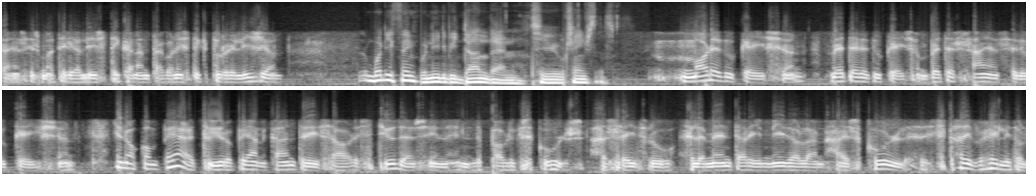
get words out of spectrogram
science is materialistic and antagonistic to religion. What do you think would need to be done then to change this? More education, better education, better science education. You know, compared to European countries, our students in, in the public schools, I say through elementary, middle, and high school, study very little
